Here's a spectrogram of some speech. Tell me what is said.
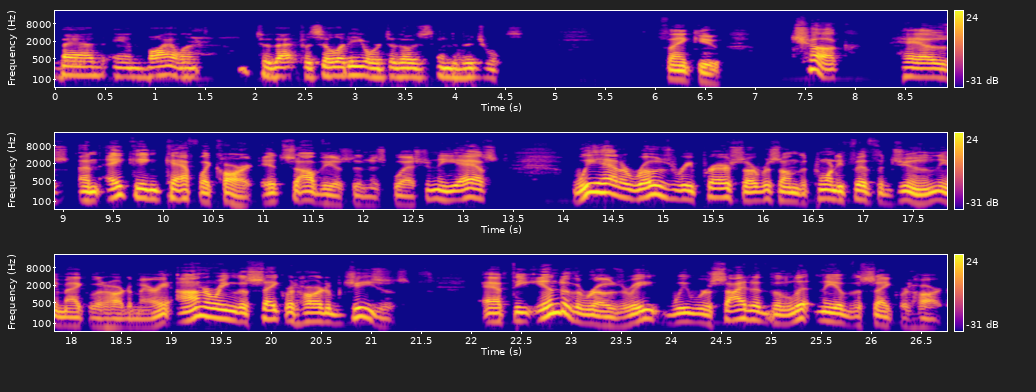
bad and violent to that facility or to those individuals. Thank you. Chuck has an aching Catholic heart. It's obvious in this question. He asks, we had a rosary prayer service on the 25th of June, the Immaculate Heart of Mary, honoring the Sacred Heart of Jesus. At the end of the rosary, we recited the litany of the Sacred Heart.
